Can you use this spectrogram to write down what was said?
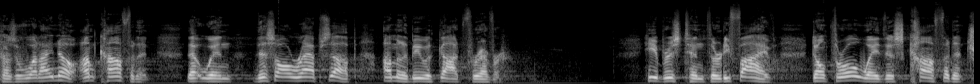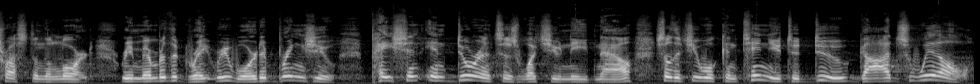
because of what I know. I'm confident that when this all wraps up, I'm going to be with God forever. Hebrews 10:35 Don't throw away this confident trust in the Lord. Remember the great reward it brings you. Patient endurance is what you need now so that you will continue to do God's will.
